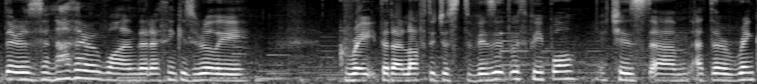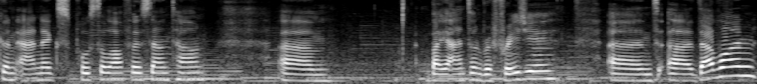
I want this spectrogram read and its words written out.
there's another one that I think is really great that I love to just visit with people, which is um, at the Rincon Annex Postal Office downtown um, by Anton Refregier. And uh, that one,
